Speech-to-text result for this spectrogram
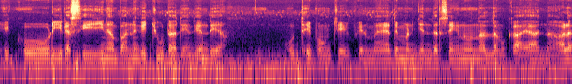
ਇੱਕ ਓੜੀ ਰੱਸੀ ਜੀ ਨਾਲ ਬੰਨ ਕੇ ਝੂਟਾ ਦਿੰਦੇ ਹੁੰਦੇ ਆ। ਉੱਥੇ ਪਹੁੰਚੇ। ਫਿਰ ਮੈਂ ਤੇ ਮਨਜਿੰਦਰ ਸਿੰਘ ਨੂੰ ਉਹਨਾਂ ਲਮਕਾਇਆ ਨਾਲ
